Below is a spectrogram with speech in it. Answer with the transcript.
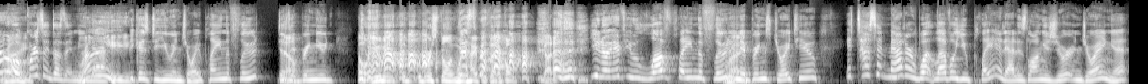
No, Right. of course it doesn't mean that. Because do you enjoy playing the flute? Does No. it bring you? Oh, you mean we're still we're hypothetical. Got it. you know, if you love playing the flute and it brings joy to you, it doesn't matter what level you play it at as long as you're enjoying it.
